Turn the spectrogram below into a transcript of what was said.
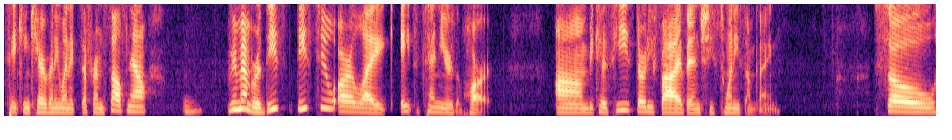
taking care of anyone except for himself. Now remember these these two are like 8 to 10 years apart. Um because he's 35 and she's 20 something. So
